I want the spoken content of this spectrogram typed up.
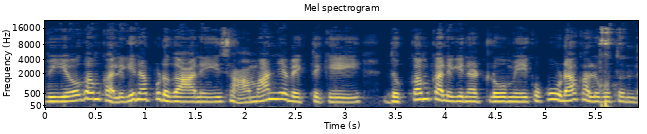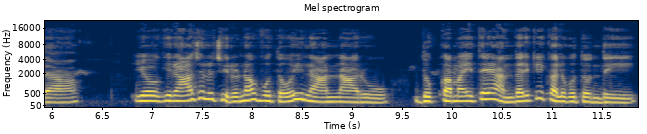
వియోగం కలిగినప్పుడు గాని సామాన్య వ్యక్తికి దుఃఖం కలిగినట్లు మీకు కూడా కలుగుతుందా? యోగిరాజులు చిరునవ్వుతో ఇలా అన్నారు. దుఃఖమైతే అందరికీ కలుగుతుంది.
